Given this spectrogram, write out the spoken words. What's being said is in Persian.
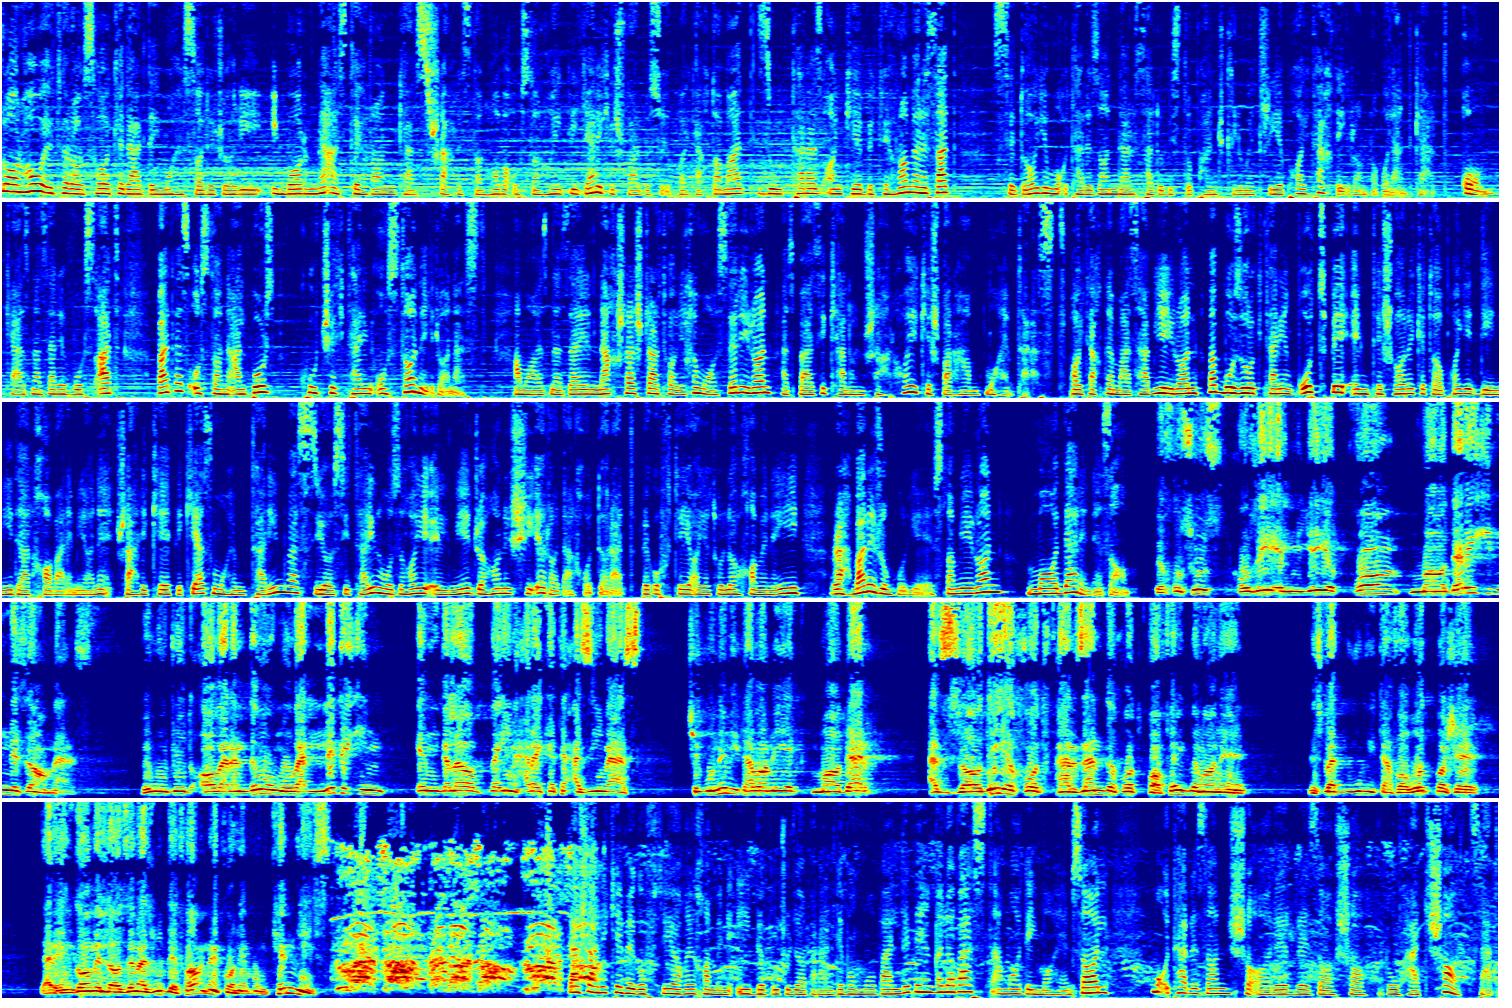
شعارها و اعتراضها که در دی ماه سال جاری این بار نه از تهران که از شهرستانها و استانهای دیگر کشور به سوی پایتخت آمد. زودتر از آنکه به تهران برسد صدای معترضان در 125 کیلومتری پایتخت ایران را بلند کرد. قم که از نظر وسعت بعد از استان البرز کوچکترین استان ایران است. اما از نظر نقشش در تاریخ معاصر ایران از بعضی کلان شهرهای کشور هم مهمتر است. پایتخت مذهبی ایران و بزرگترین قطب انتشار کتابهای دینی در خاورمیانه شهری که یکی از مهمترین و سیاسی ترین حوزه های علمی جهان شیعه را در خود دارد. به گفته آیت الله خامنه ای رهبر جمهوری اسلامی ایران مادر نظام. به خصوص حوزه علمیه قوم مادر این نظام است. به وجود آورنده و مولد این انقلاب و این حرکت عظیم است چگونه می‌توانه یک مادر از زاده خود فرزند خود قافل بمانه نسبت به او تفاوت باشه در هنگام لازم از او دفاع نکنه ممکن نیست در شهری که به گفته آقای خامنه ای به وجود آورنده و مولد انقلاب است اما دی ماه امسال معترضان شعار رضا شاه روحت شاد سر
